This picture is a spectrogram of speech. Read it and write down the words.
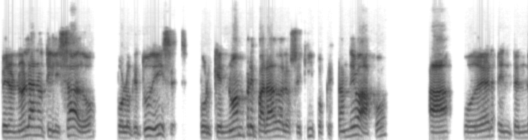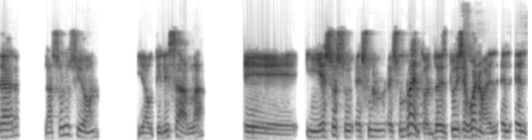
Pero no la han utilizado por lo que tú dices, porque no han preparado a los equipos que están debajo a poder entender la solución y a utilizarla eh, y eso es, es, un, es, un, reto. Entonces tú dices, bueno, el, el,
